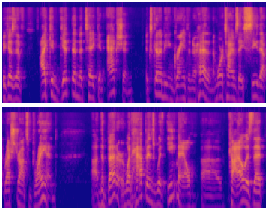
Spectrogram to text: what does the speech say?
Because if I can get them to take an action, it's going to be ingrained in their head. And the more times they see that restaurant's brand, uh, the better. What happens with email, uh, Kyle, is that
